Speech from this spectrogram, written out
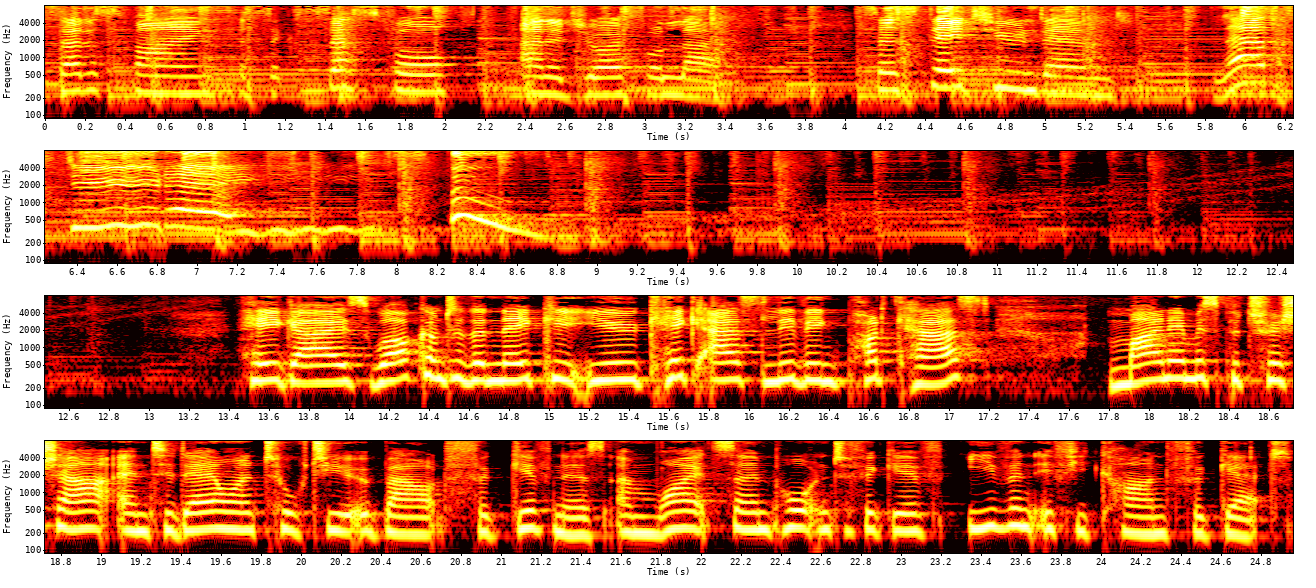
satisfying, a successful, and a joyful life. So stay tuned and let's do this! Woo! Hey guys, welcome to the Naked You Kick Ass Living podcast. My name is Patricia, and today I want to talk to you about forgiveness and why it's so important to forgive, even if you can't forget.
